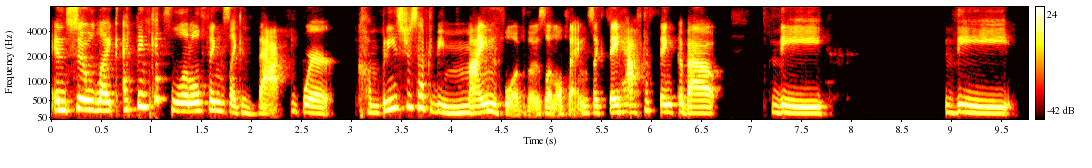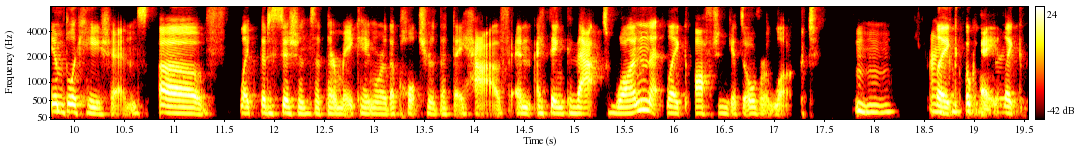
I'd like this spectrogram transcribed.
And so like I think it's little things like that where companies just have to be mindful of those little things. Like they have to think about the the implications of like the decisions that they're making or the culture that they have and i think that's one that like often gets overlooked mm-hmm. like okay agree. like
